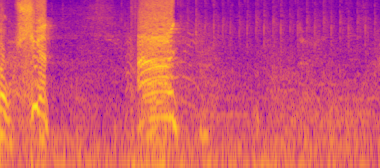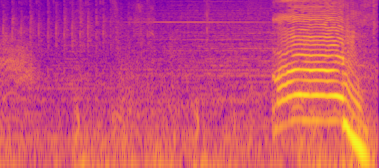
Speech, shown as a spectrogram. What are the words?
Oh shit! Ah! Man!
